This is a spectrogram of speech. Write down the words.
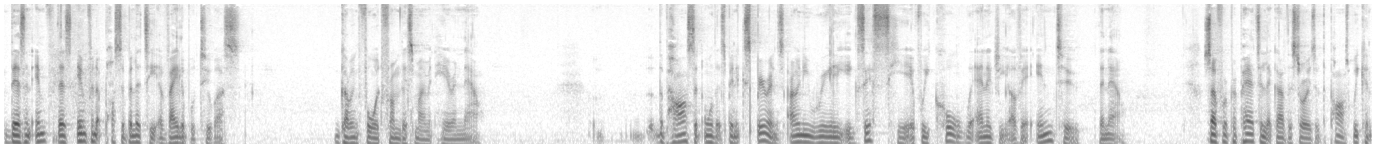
There's an inf- there's infinite possibility available to us going forward from this moment here and now. The past and all that's been experienced only really exists here if we call the energy of it into the now. So, if we're prepared to let go of the stories of the past, we can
